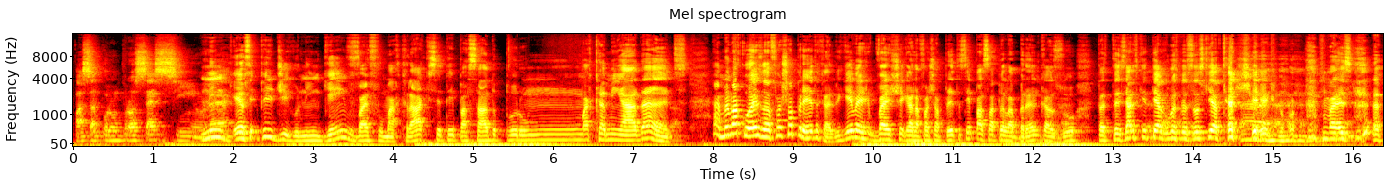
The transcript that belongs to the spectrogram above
passa por um processinho, Nin- né? Eu sempre digo, ninguém vai fumar crack se ter passado por um- uma caminhada antes. É a mesma coisa, a faixa preta, cara. Ninguém vai, vai chegar na faixa preta sem passar pela branca, azul. Tá, tem certo que tem algumas pessoas que até chegam, mas é,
